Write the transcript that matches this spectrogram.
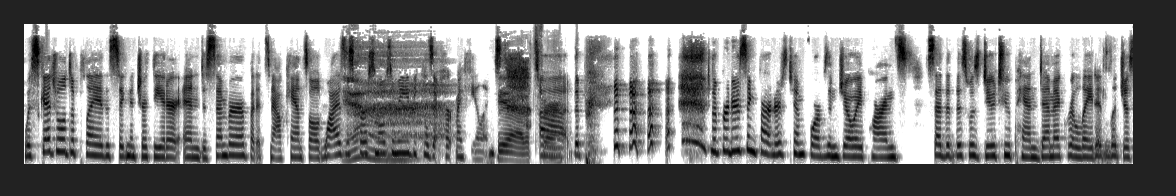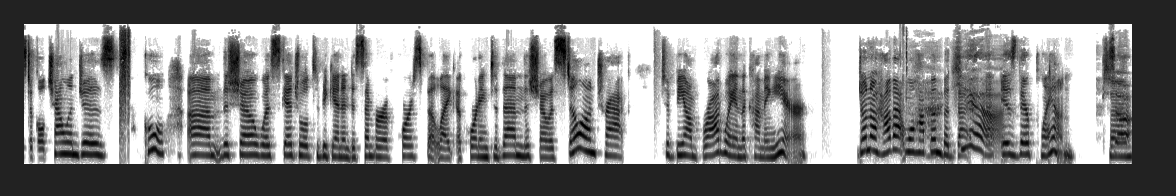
was scheduled to play the Signature Theater in December, but it's now canceled. Why is this yeah. personal to me? Because it hurt my feelings. Yeah, that's fair. Uh, the, the producing partners, Tim Forbes and Joey Parnes, said that this was due to pandemic-related logistical challenges. Cool. Um, the show was scheduled to begin in December, of course, but like according to them, the show is still on track to be on Broadway in the coming year. Don't know how that will happen, but that, yeah. that is their plan. So, so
